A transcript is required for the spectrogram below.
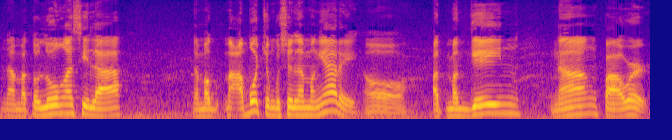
na matulungan sila na mag- maabot yung gusto nilang mangyari oh, at mag-gain ng power.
